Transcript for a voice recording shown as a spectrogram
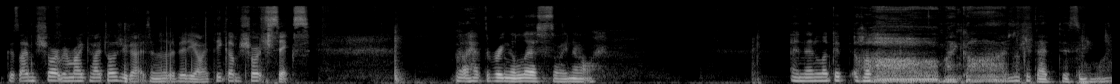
Because I'm short, remember I told you guys in another video, I think I'm short six. But I have to bring the list so I know. And then look at, oh my God, look at that Disney one.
